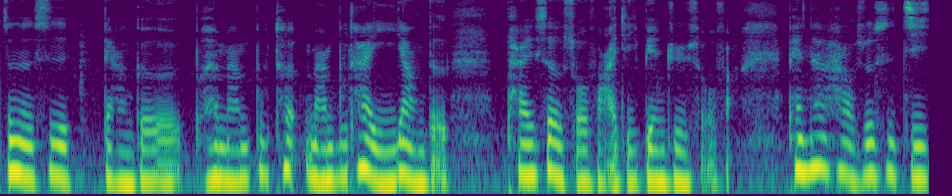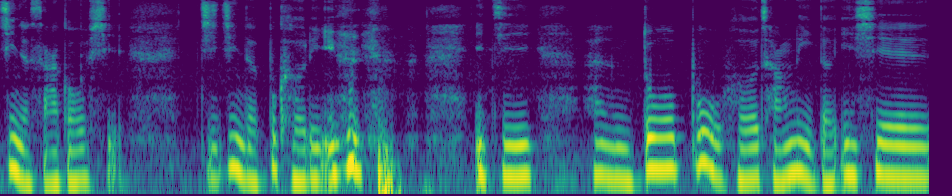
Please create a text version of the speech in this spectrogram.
真的是两个很蛮不特蛮不太一样的拍摄手法以及编剧手法。《Penthouse》就是极尽的撒狗血，极尽的不可理喻，以及很多不合常理的一些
